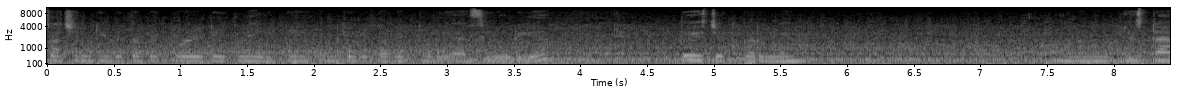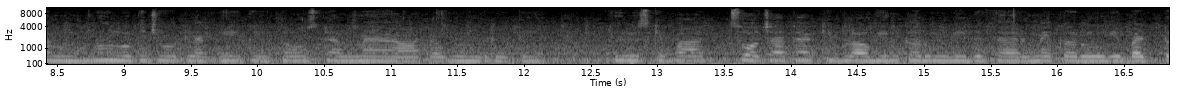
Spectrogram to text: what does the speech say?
सचिन की भी तबीयत थोड़ी ठीक नहीं थी उनकी भी तबीयत थोड़ी ऐसी हो रही है। तो इस चक्कर में और जिस टाइम दोनों की चोट लग गई थी तो उस टाइम मैं आटा घूम रही थी। फिर उसके बाद सोचा था कि ब्लॉगिंग करूँगी, दोपहर में करूँगी बट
